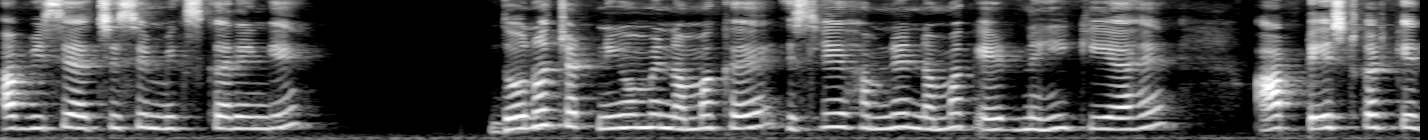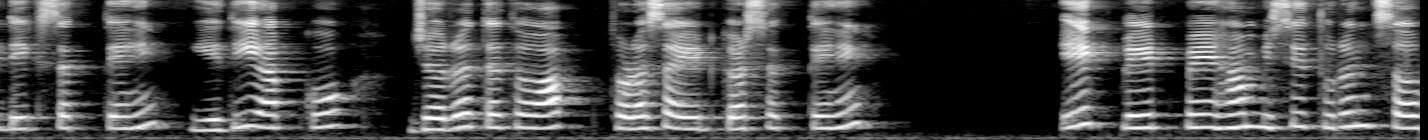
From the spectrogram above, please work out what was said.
अब इसे अच्छे से मिक्स करेंगे। दोनों चटनियों में नमक है, इसलिए हमने नमक ऐड नहीं किया है। आप टेस्ट करके देख सकते हैं। यदि आपको ज़रूरत है तो आप थोड़ा सा ऐड कर सकते हैं। एक प्लेट में हम इसे तुरंत सर्व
